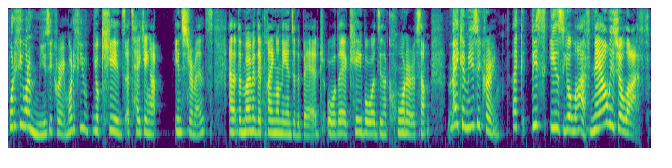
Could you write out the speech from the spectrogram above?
what if you want a music room? What if you your kids are taking up instruments and at the moment they're playing on the end of the bed or their keyboards in a corner of something? Make a music room. Like this is your life. Now is your life.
